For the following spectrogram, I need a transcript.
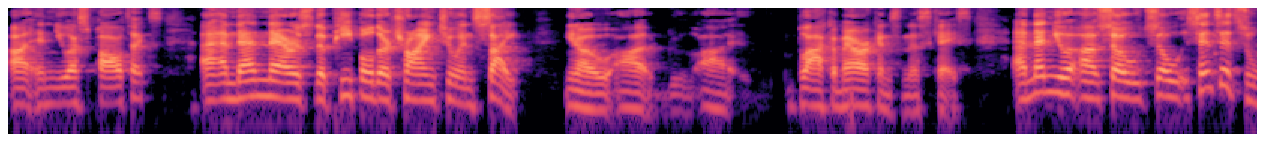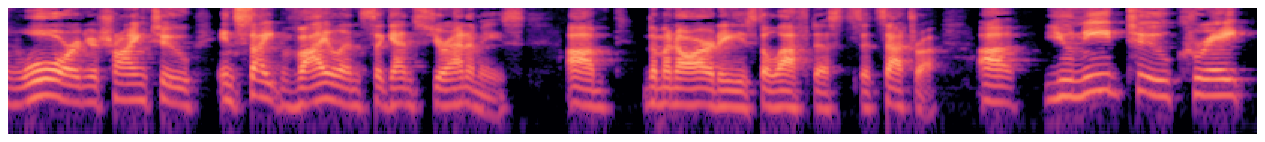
uh, in U.S. politics and then there's the people they're trying to incite you know uh, uh, black americans in this case. And then you uh, so so since it's war and you're trying to incite violence against your enemies um, the minorities the leftists etc uh, you need to create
